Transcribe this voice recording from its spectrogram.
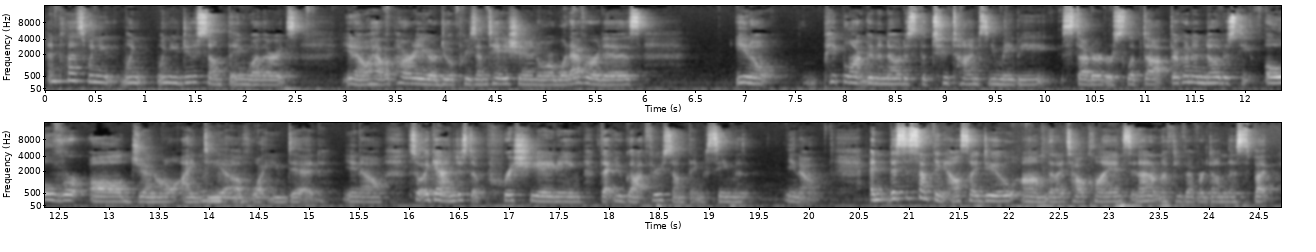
And plus, when you when when you do something, whether it's you know have a party or do a presentation or whatever it is, you know people aren't going to notice the two times you maybe stuttered or slipped up. They're going to notice the overall general idea mm-hmm. of what you did, you know? So again, just appreciating that you got through something, seeing the, you know. And this is something else I do um, that I tell clients, and I don't know if you've ever done this, but,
